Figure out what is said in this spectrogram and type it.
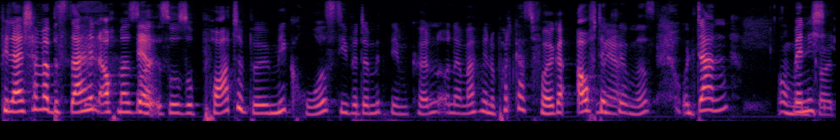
Vielleicht haben wir bis dahin auch mal so, Ja. so, so portable Mikros, die wir da mitnehmen können. Und dann machen wir eine Podcast-Folge auf der Ja. Kirmes. Und dann Oh wenn ich, Gott.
